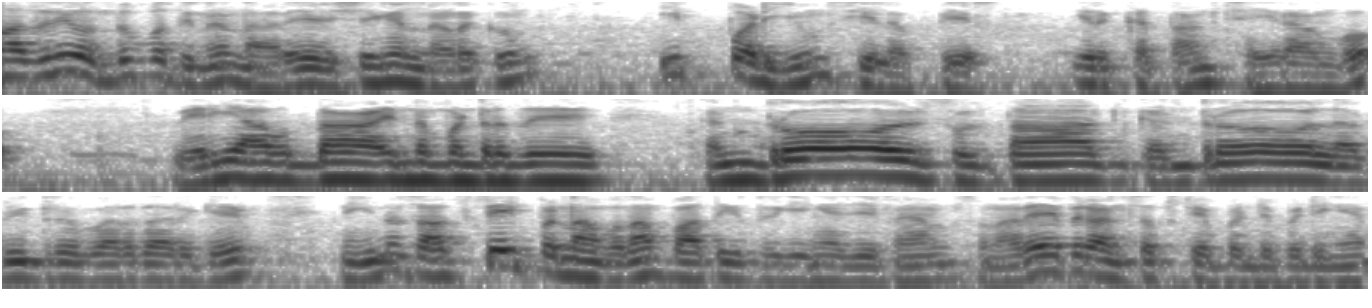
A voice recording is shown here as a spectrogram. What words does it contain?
மாதிரி வந்து பார்த்திங்கன்னா நிறைய விஷயங்கள் நடக்கும். இப்படியும் சில பேர் இருக்கத்தான் செய்கிறாங்கோ வெறியாவது தான் என்ன பண்ணுறது கண்ட்ரோல் சுல்தான் கண்ட்ரோல் அப்படின்ற மாதிரி தான் இருக்குது நீங்கள் இன்னும் சப்ஸ்கிரைப் பண்ணாமல் தான் பார்த்துக்கிட்டு இருக்கீங்க ஜி ஃபேம் ஸோ நிறைய பேர் அன்சப்ஸ்கிரைப் பண்ணிட்டு போயிட்டீங்க.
